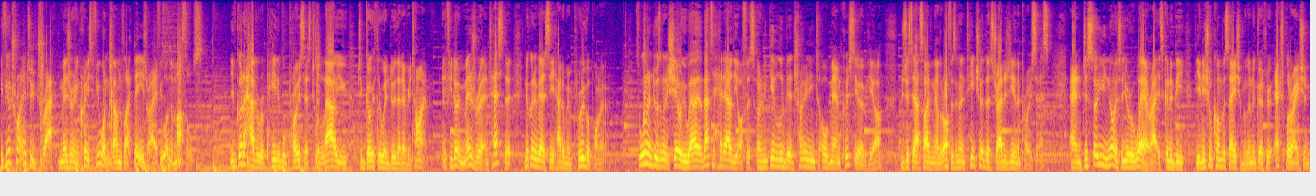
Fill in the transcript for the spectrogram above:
If you're trying to track, measure, increase, if you want guns like these, right? If you want the muscles, you've got to have a repeatable process to allow you to go through and do that every time. And if you don't measure it and test it, you're not going to be able to see how to improve upon it. So what I'm going to do is I'm going to share with you, we're about to head out of the office. I'm going to give a little bit of training to old man Christy over here, who's just outside in the other office. I'm going to teach her the strategy and the process. And just so you know, so you're aware, right, it's going to be the initial conversation. We're going to go through exploration,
